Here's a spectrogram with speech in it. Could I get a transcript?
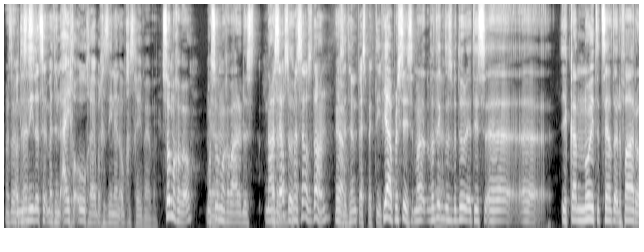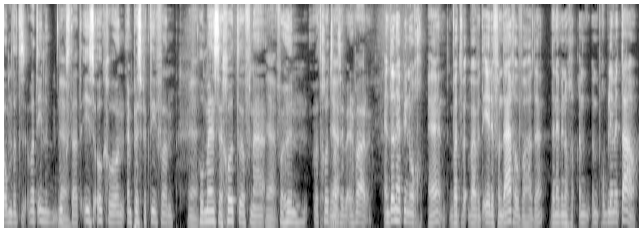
Maar het Oh, is mensen- niet dat ze het met hun eigen ogen hebben gezien en opgeschreven hebben. Sommigen wel, maar Ja. sommigen waren dus na Maar de zelfs, dood. maar zelfs dan Ja. is het hun perspectief. Ja, precies. Maar wat Ja. ik dus bedoel, het is... eh, eh, je kan nooit hetzelfde ervaren, omdat wat in het boek staat is ook gewoon een perspectief van hoe mensen God of Ja. voor hun wat God was hebben ervaren. En dan heb je nog, hè, wat we, waar we het eerder vandaag over hadden, dan heb je nog een, een probleem met taal.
